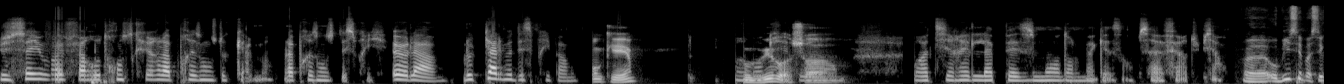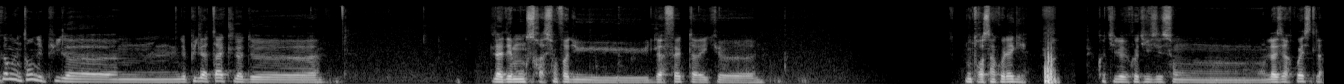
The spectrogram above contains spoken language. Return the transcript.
J'essaye ouais, de faire retranscrire la présence de calme, la présence d'esprit. Euh, là, le calme d'esprit, pardon. Ok. Vraiment Oui, qu'il y bah ait ça. Pour attirer l'apaisement dans le magasin, ça va faire du bien. Euh, Obi, c'est passé combien de temps depuis le hum, depuis l'attaque là, de... de la démonstration, enfin du de la fête avec euh... notre ancien collègue quand il quand il faisait son laser quest là?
